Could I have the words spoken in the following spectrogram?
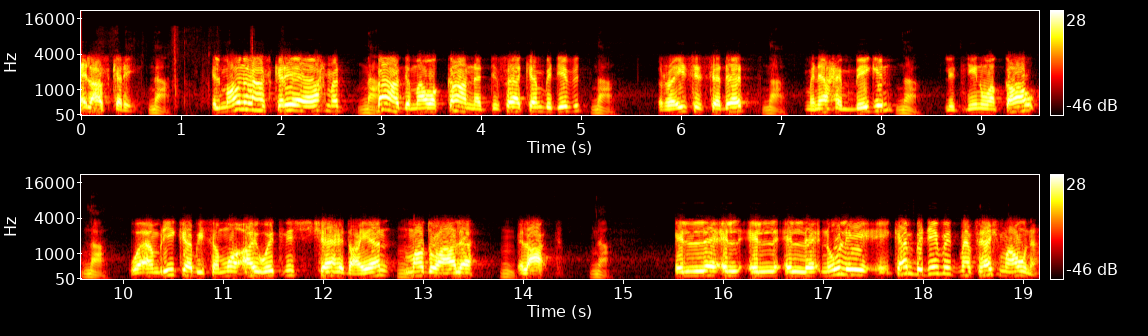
العسكرية. نعم. المعونة العسكرية يا أحمد نعم. بعد ما وقعنا اتفاق كامب ديفيد نعم. الرئيس السادات نعم. مناحم بيجن نعم. الاثنين وقعوا. نعم. وأمريكا بيسموه eye witness شاهد عيان مضوا على مم. العقد. نعم. ال ال ال ال نقول إيه كامب ديفيد ما فيهاش معونة.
